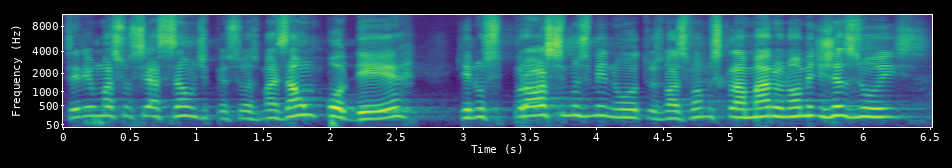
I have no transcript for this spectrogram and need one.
Seria uma associação de pessoas, mas há um poder que nos próximos minutos nós vamos clamar o nome de Jesus.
